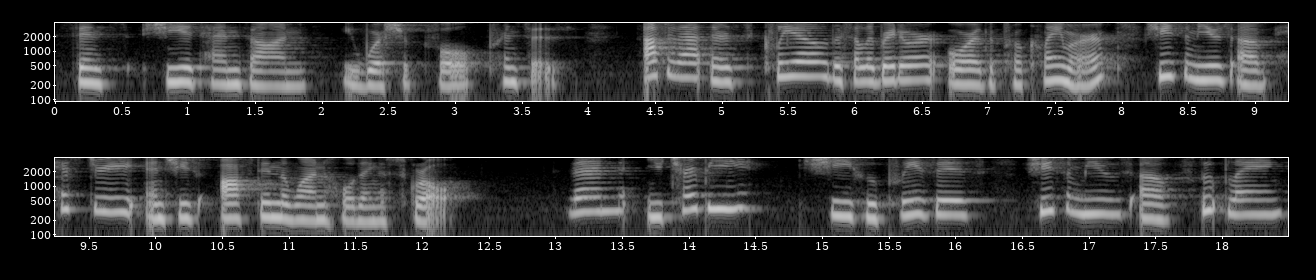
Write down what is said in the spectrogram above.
since she attends on the worshipful princes. After that, there's Clio, the celebrator or the proclaimer. She's the muse of history and she's often the one holding a scroll. Then Euterpe, she who pleases. She's the muse of flute playing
